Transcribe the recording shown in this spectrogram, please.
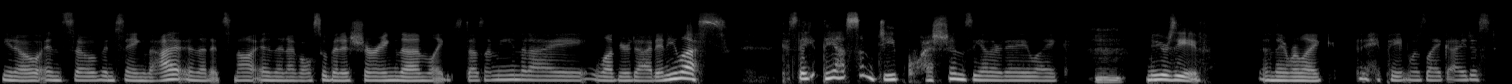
you know and so i've been saying that and that it's not and then i've also been assuring them like this doesn't mean that i love your dad any less because they they asked some deep questions the other day like Mm. New Year's Eve. And they were like, hey, Peyton was like, I just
